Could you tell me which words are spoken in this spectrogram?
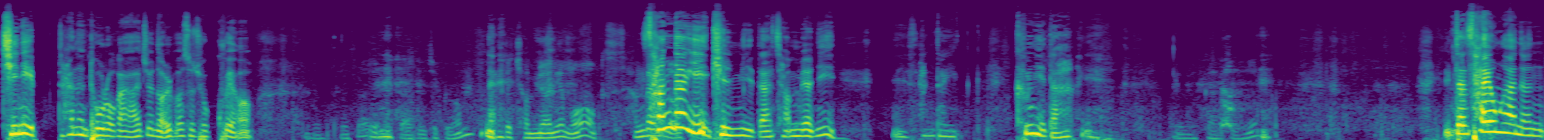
진입하는 도로가 아주 넓어서 좋고요. 여기까지 지금 네. 앞에 전면이 뭐 상당히, 상당히 길입니다. 전면이 예, 상당히 큽니다. 예. 넓- 일단 사용하는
